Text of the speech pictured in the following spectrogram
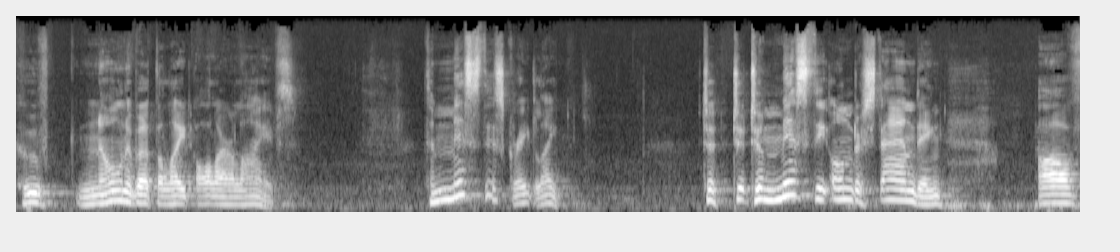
who've known about the light all our lives to miss this great light to, to, to miss the understanding of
